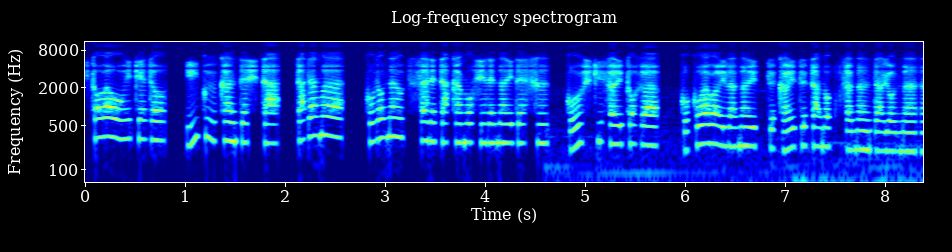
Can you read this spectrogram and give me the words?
人は多いけど、いい空間でした。ただまあ、コロナ移されたかもしれないです。公式サイトが、ここはいらないって書いてたの草なんだよな。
